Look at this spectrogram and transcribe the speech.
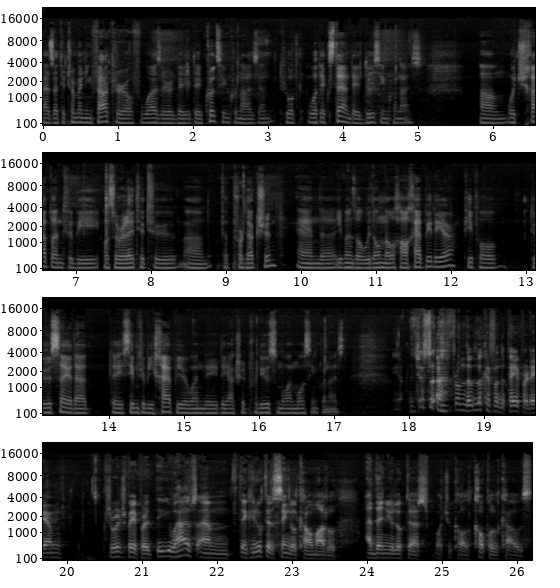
as a determining factor of whether they, they could synchronize and to what extent they do synchronize, um, which happened to be also related to uh, the production. And uh, even though we don't know how happy they are, people do you say that they seem to be happier when they, they actually produce more and more synchronized. Yeah, just uh, from the looking from the paper, the um, the original paper, you had um, they, you looked at a single cow model, and then you looked at what you call coupled cows.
